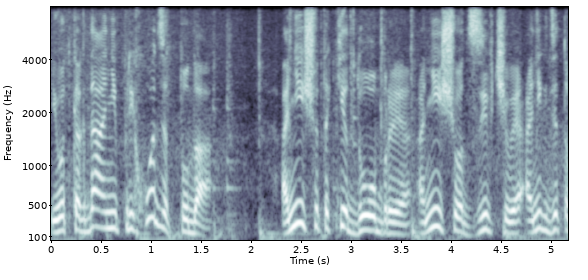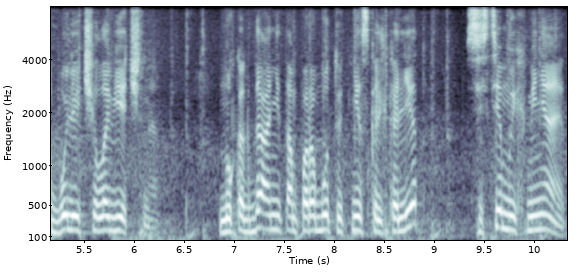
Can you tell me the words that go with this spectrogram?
И вот когда они приходят туда, они еще такие добрые, они еще отзывчивые, они где-то более человечные. Но когда они там поработают несколько лет, система их меняет.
